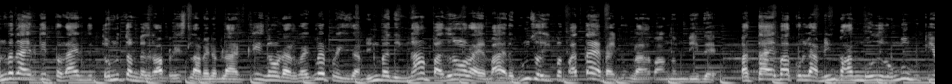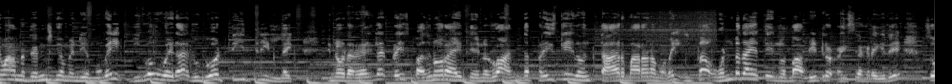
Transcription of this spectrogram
ஒன்பதாயிரத்தி தொள்ளாயிரத்தி தொண்ணூத்தொன்பது ரூபா பிரைஸ்ல அவைலபிளா இருக்கு. இதோட ரெகுலர் பிரைஸ் அப்படின்னு பார்த்தீங்கன்னா பதினோராயிரம் ரூபாய் இருக்கும். ஸோ இப்போ பத்தாயிரம் ரூபாய்க்கு உங்களால் வாங்க முடியுது. பத்தாயிரம் ரூபாய்க்குள்ள அப்படின்னு பார்க்கும்போது ரொம்ப முக்கியமாக நம்ம தெரிஞ்சுக்க வேண்டிய மொபைல் விவோவோட விவோ டி த்ரீ லைட் என்னோட ரெகுலர் பிரைஸ் பதினோராயிரத்தி ஐநூறுரூவா அந்த பிரைஸ்க்கு இது வந்து தாறுமாறான மொபைல் இப்போ ஒன்பதாயிரத்தி ஐநூறுபா அப்படின்ற ப்ரைஸில் கிடைக்குது. ஸோ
